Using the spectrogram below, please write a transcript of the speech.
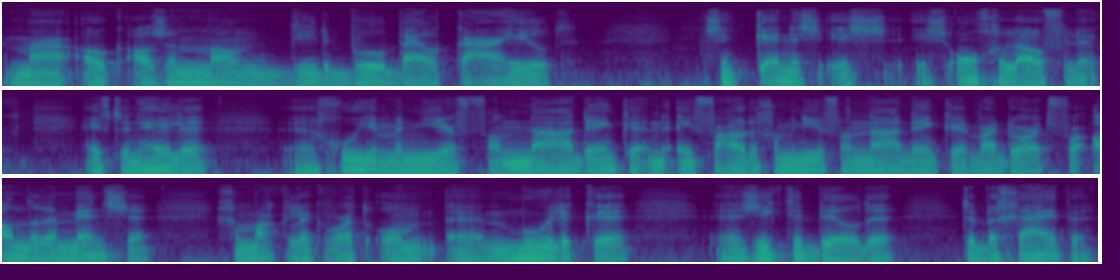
Maar ook als een man die de boel bij elkaar hield. Zijn kennis is, is ongelooflijk. Heeft een hele eh, goede manier van nadenken. Een eenvoudige manier van nadenken. Waardoor het voor andere mensen gemakkelijk wordt om eh, moeilijke eh, ziektebeelden te begrijpen.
